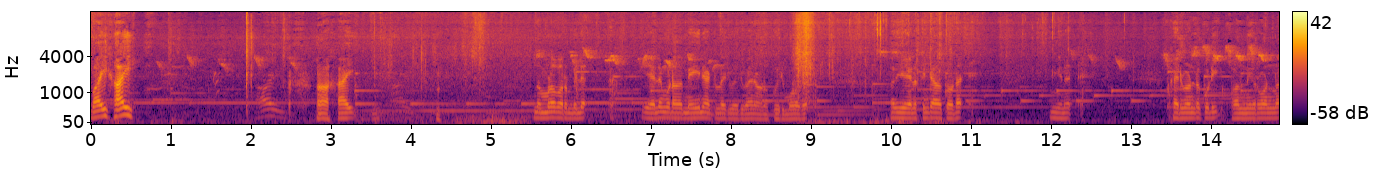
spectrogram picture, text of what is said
Bye hi. ആ ഹായ്. നമ്മുടെ പറമ്പിൽ ഏലം കൂടാതെ മെയിനായിട്ടുള്ളൊരു വരുമാനമാണ് കുരുമുളക്. അത് ഏലത്തിന്റെ അകത്തോടെ ഇങ്ങനെ കരിവണ്ടക്കൊടി പന്നീർവണ്ണ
